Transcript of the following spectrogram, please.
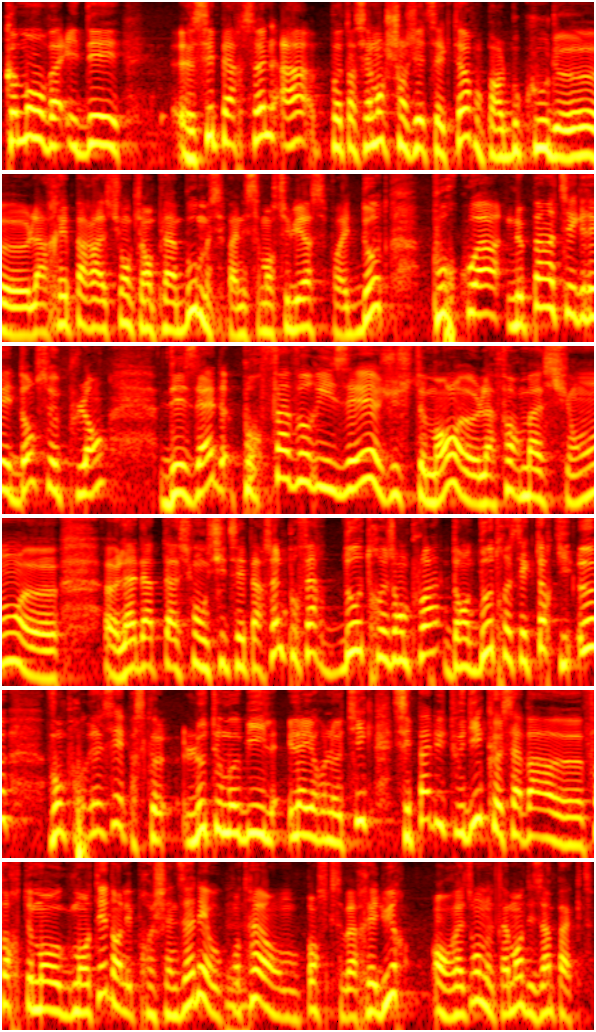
comment on va aider ces personnes à potentiellement changer de secteur. On parle beaucoup de euh, la réparation qui est en plein boom, mais ce n'est pas nécessairement celui-là, ça pourrait être d'autres. Pourquoi ne pas intégrer dans ce plan des aides pour favoriser justement euh, la formation, l'adaptation aussi de ces personnes, pour faire d'autres emplois dans d'autres secteurs qui, eux, vont progresser? Parce que l'automobile et l'aéronautique, c'est pas du tout dit que ça va fortement augmenter dans les prochaines années. Au mmh. contraire, on pense que ça va réduire en raison notamment des impacts.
